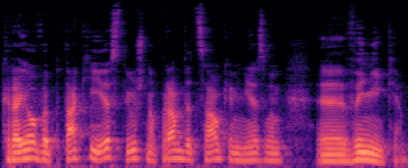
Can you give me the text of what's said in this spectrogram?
krajowe ptaki jest już naprawdę całkiem niezłym e, wynikiem.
